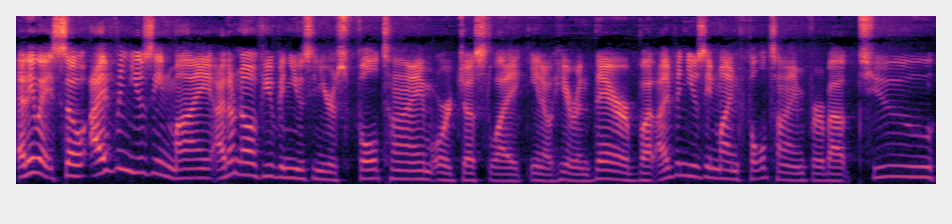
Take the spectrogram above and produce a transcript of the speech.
Anyway, so I've been using my. I don't know if you've been using yours full time or just like you know here and there, but I've been using mine full time for about two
